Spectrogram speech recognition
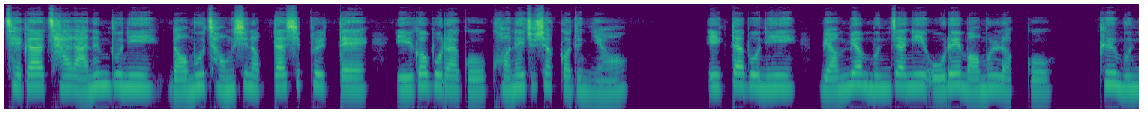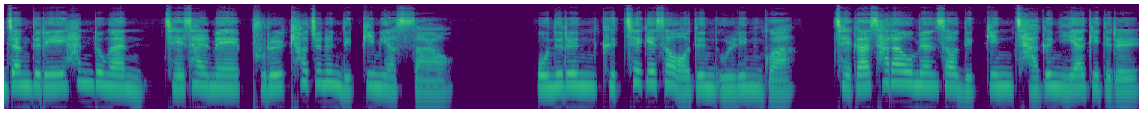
제가 잘 아는 분이 너무 정신없다 싶을 때 읽어보라고 권해주셨거든요. 읽다 보니 몇몇 문장이 오래 머물렀고 그 문장들이 한동안 제 삶에 불을 켜주는 느낌이었어요. 오늘은 그 책에서 얻은 울림과 제가 살아오면서 느낀 작은 이야기들을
